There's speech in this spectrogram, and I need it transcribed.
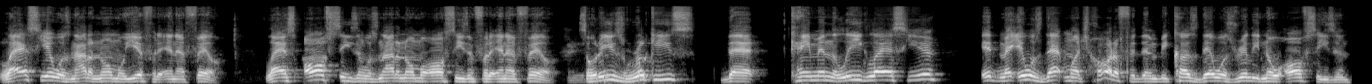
Last year was not a normal year for the NFL. Last offseason was not a normal offseason for the NFL. So these rookies that came in the league last year, it may it was that much harder for them because there was really no offseason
